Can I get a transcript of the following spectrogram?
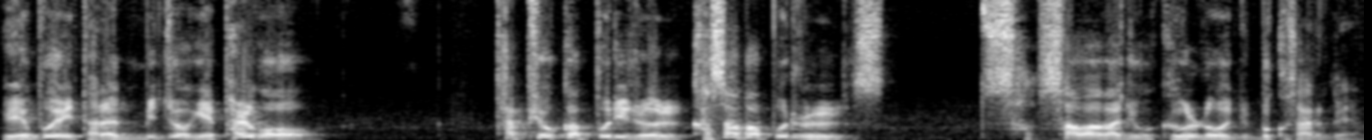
외부의 다른 민족에 팔고 타피오카 뿌리를 카사바 뿌리를 사, 와가지고 그걸로 먹고 사는 거예요.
